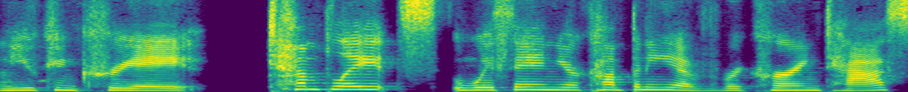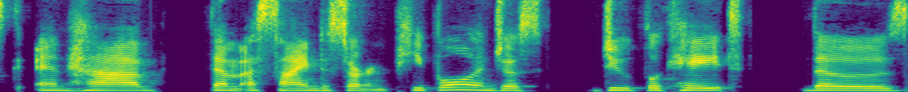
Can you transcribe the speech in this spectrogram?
You can create templates within your company of recurring tasks and have them assigned to certain people and just duplicate those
